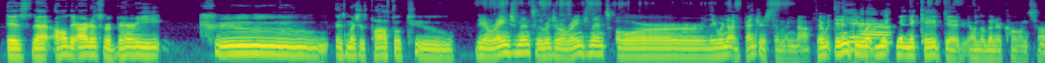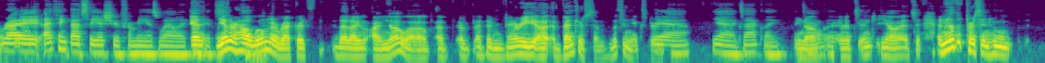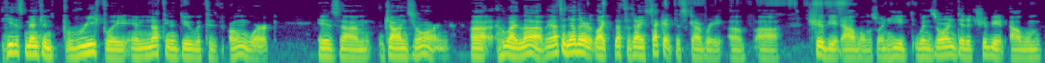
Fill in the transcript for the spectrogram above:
is that all the artists were very true as much as possible to the arrangements, the original arrangements, or they were not venturesome enough. They, they didn't do what Nick, what Nick Cave did on the Leonard Cohen song. right. I think that's the issue for me as well. I think And the other Hal Willner records that I, I know of have, have, been very uh, venturesome listening experience. yeah, yeah, exactly, You know, exactly. and it's you know it's and another person who he just mentions briefly and nothing to do with his own work is um, John Zorn, uh, who I love. And that's another like that's my second discovery of uh, tribute albums when he when Zorn did a tribute album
